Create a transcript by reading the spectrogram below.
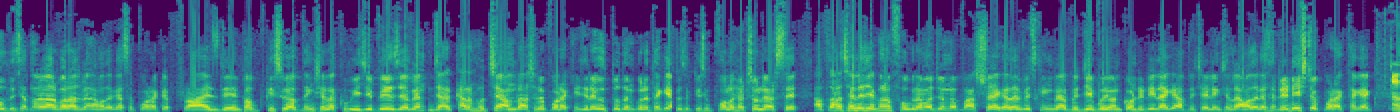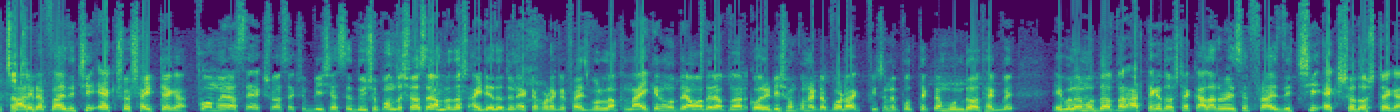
বলতেছি আপনারা বারবার আসবেন। আমাদের কাছে প্রোডাক্টের প্রাইস রেঞ্জ সবকিছু আপনি ইনশাল্লাহ খুব ইজি পেয়ে যাবেন। যার কারণ হচ্ছে আমরা আসলে প্রোডাক্ট নিজেরাই উৎপাদন করে থাকি কিছু কিছু পলসার চলে আসছে। আপনারা চাইলে যে কোনো প্রোগ্রামের জন্য পাঁচশো এক হাজার পিস কিংবা আপনি যে পরিমাণ কোয়ান্টিটি লাগে আপনি চাইলে ইনশাল্লাহ আমাদের কাছে রেডি স্টক প্রোডাক্ট থাকে আচ্ছা, আর আচ্ছা। এটা প্রাইস দিচ্ছি একশো ষাট টাকা। কমের আছে, একশো আছে, একশো বিশ আছে, দুইশো পঞ্চাশ আছে। আমরা জাস্ট আইডিয়া দেওয়ার জন্য একটা প্রোডাক্টের প্রাইস বললাম। নাইকের মধ্যে আমাদের আপনার কোয়ালিটি সম্পূর্ণ একটা প্রোডাক্ট পিছনে প্রত্যেকটা মন দেওয়া থাকবে। এগুলোর মধ্যে আপনার আট থেকে দশটা কালার রয়েছে। প্রাইস দিচ্ছি একশো দশ টাকা।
